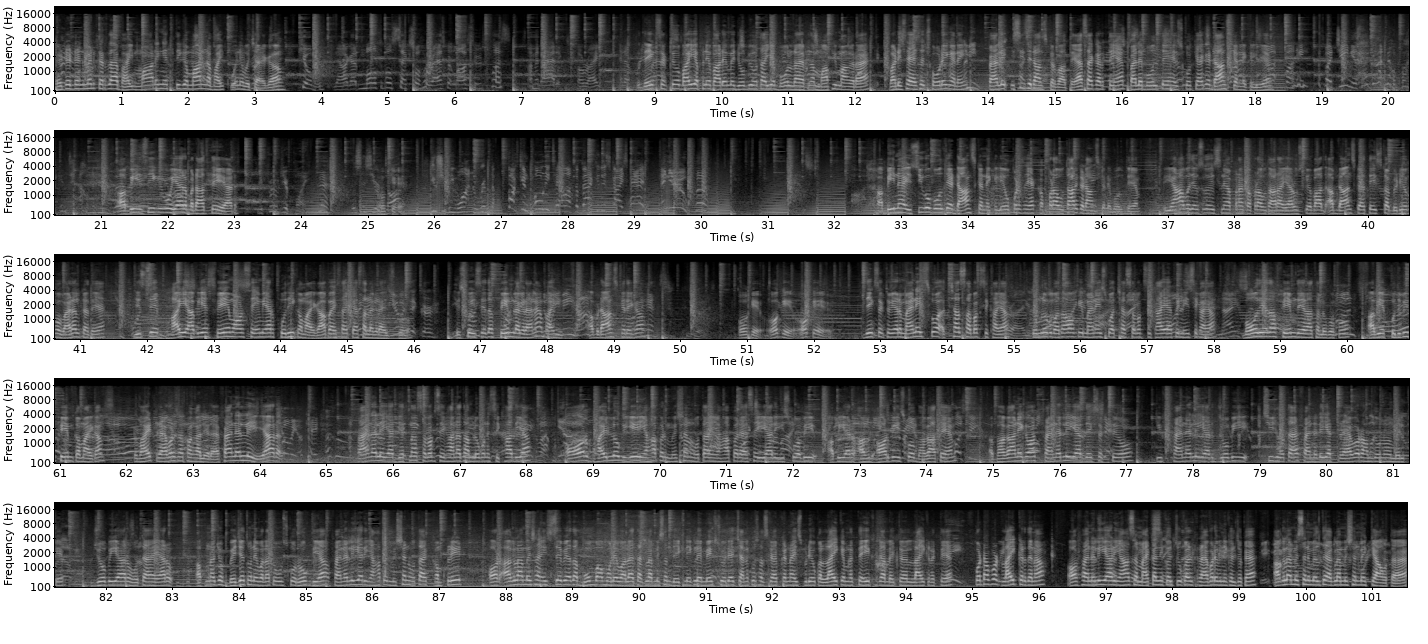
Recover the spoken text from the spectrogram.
एंटरटेनमेंट करता है भाई मारेंगे इतनी के मारना भाई कोई नहीं बचाएगा। देख सकते हो भाई अपने बारे में जो भी होता है ये बोल रहा है अपना माफ़ी मांग रहा है बट इसे ऐसे छोड़ेंगे नहीं। पहले इसी से डांस करवाते हैं ऐसा करते हैं पहले बोलते हैं इसको क्या क्या डांस करने के लिए। अभी इसी को यार बनाते हैं यार। ओके अभी ना इसी को बोलते हैं डांस करने के लिए। ऊपर से यार कपड़ा उतार के डांस करने बोलते हैं। यहाँ पर देखो तो इसने अपना कपड़ा उतारा यार। उसके बाद अब डांस करते इसका वीडियो को वायरल करते हैं, जिससे भाई अब ये फेम और सेम यार खुद ही कमाएगा। अब ऐसा कैसा लग रहा है इसको? इसको इससे तो फेम लग रहा है ना भाई। अब डांस करेगा। ओके ओके ओके देख सकते हो यार, मैंने इसको अच्छा सबक सिखाया। तुम लोग बताओ कि मैंने इसको अच्छा सबक सिखाया या फिर नहीं सिखाया। बहुत ज़्यादा फेम दे रहा था लोगों को। अब ये खुद भी फेम कमाएगा। तो भाई ट्रैवल से पंगा ले रहा है। फाइनली यार? फाइनली यार, जितना सबक सिखाना था, हम लोगों ने सिखा दिया। और भाई लोग, ये यहाँ पर मिशन होता है। यहाँ पर ऐसे ही, यार, इसको अभी अभी, यार, और भी इसको भगाते हैं भगाने के बाद फाइनली यार, देख सकते हो कि फाइनली यार, जो भी चीज़ होता है फाइनली यार ट्रैवल हम दोनों मिलके जो भी यार होता है यार, अपना जो बेजत होने वाला था, उसको रोक दिया। फाइनली यार, यहाँ पे मिशन होता है कंप्लीट और अगला मिशन इससे भी ज़्यादा बूम बाम होने वाला है। तो अगला मिशन देखने के लिए मेक श्योर चैनल को सब्सक्राइब करना। इस वीडियो का लाइक हम रखते हैं, एक हज़ार लाइक रखते हैं। फटाफट लाइक कर देना। और फाइनली यार, यहाँ से माइकल निकल चुका है ड्राइवर भी निकल चुका है। अगला मिशन मिलते हैं, अगला मिशन में क्या होता है?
